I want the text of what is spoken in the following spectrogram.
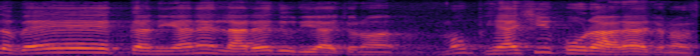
အေးအဲ့လိုပဲကန်တရားနဲ့လာတဲ့လူတွေကကျွန်တော်မဟုတ်ဖျားရှိခိုးတာတဲ့ကျွန်တော်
